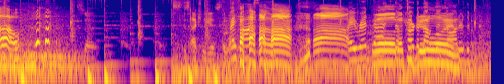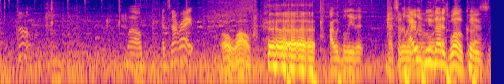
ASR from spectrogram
Oh, So this actually is the Bible. I thought so. Ah. I read that Oh, the that's a part good about one. the daughter. The oh. Well, it's not right. Oh wow. I would believe it. That's really. I would believe that yeah. as well because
